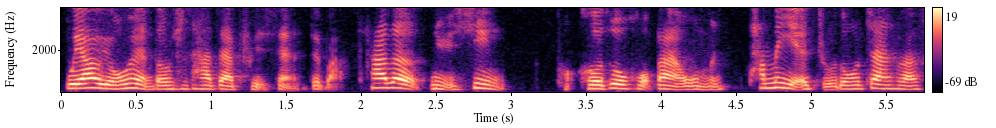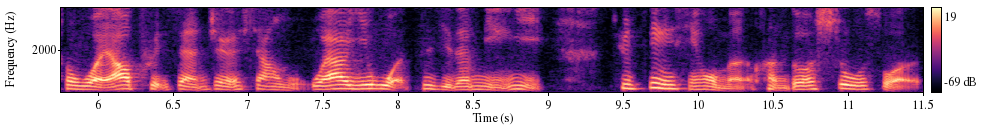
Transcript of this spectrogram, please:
不要永远都是他在 present，对吧？他的女性。合作伙伴，我们他们也主动站出来说，我要 present 这个项目，我要以我自己的名义去进行我们很多事务所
